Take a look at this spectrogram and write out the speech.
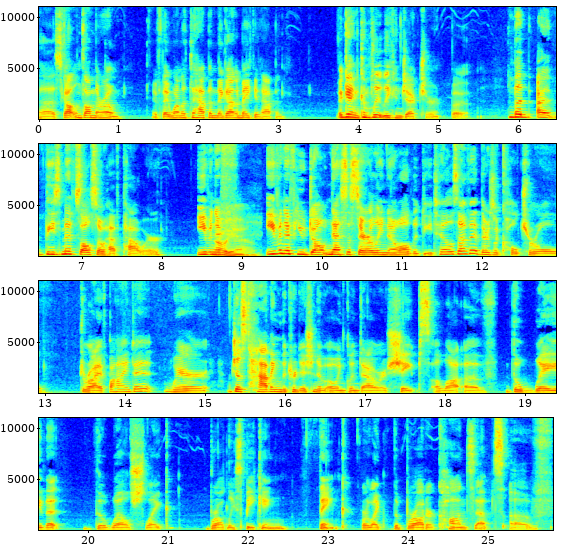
Uh, Scotland's on their own. If they want it to happen, they got to make it happen. Again, completely conjecture, but but uh, these myths also have power. Even oh, if Oh yeah. even if you don't necessarily know all the details of it, there's a cultural drive behind it where just having the tradition of Owen Glendower shapes a lot of the way that the Welsh, like broadly speaking, think, or like the broader concepts of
